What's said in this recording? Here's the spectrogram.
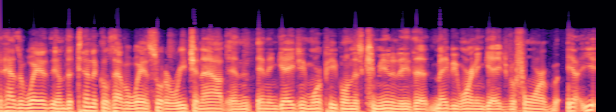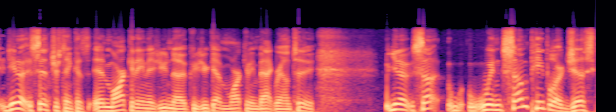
it has a way of you know, the tentacles have a way of sort of reaching out and, and engaging more people in this community that maybe weren't engaged before. But you know, you, you know it's interesting because in marketing, as you know, because you've got a marketing background too, you know, some, when some people are just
